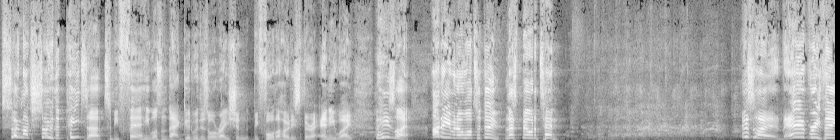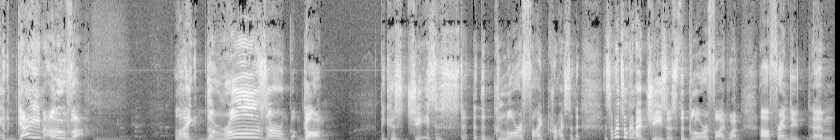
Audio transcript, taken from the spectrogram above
so much so that Peter, to be fair, he wasn't that good with his oration before the Holy Spirit anyway, but he's like, I don't even know what to do. Let's build a tent. It's like everything, game over. Like the rules are gone because Jesus stood there, the glorified Christ stood there. And so we're talking about Jesus, the glorified one. Our friend who um,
